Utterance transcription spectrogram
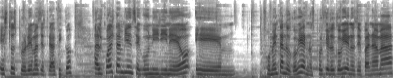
estos problemas del tráfico, al cual también, según Irineo, eh, fomentan los gobiernos, porque los gobiernos de Panamá,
